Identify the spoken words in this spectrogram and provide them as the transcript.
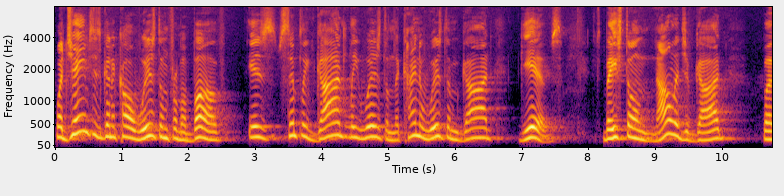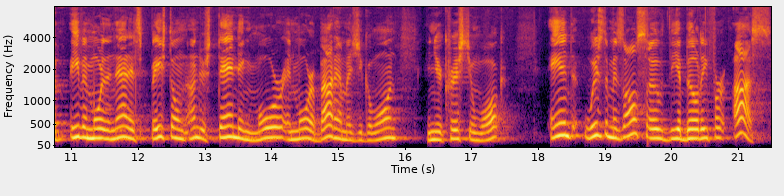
what James is going to call wisdom from above is simply godly wisdom, the kind of wisdom God gives. It's based on knowledge of God, But even more than that, it's based on understanding more and more about Him as you go on in your Christian walk. And wisdom is also the ability for us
